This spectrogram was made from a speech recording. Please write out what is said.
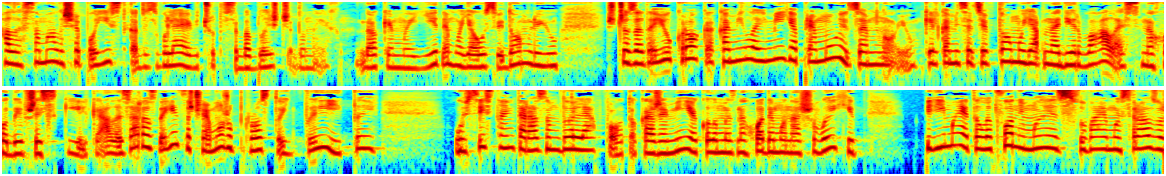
але сама лише поїздка дозволяє відчути себе ближче до них. Доки ми їдемо, я усвідомлюю, що задаю крок, а Каміла і Мія прямують за мною. Кілька місяців тому я б надірвалась, находившись скільки, але зараз здається, що я можу просто йти йти. Усі станьте разом до фото, каже Мія, коли ми знаходимо наш вихід. Підіймає телефон, і ми зсуваємось разу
